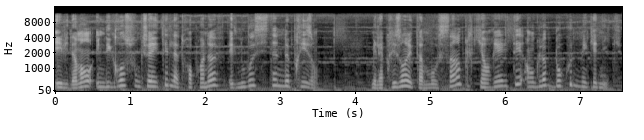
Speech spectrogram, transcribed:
Évidemment, une des grosses fonctionnalités de la 3.9 est le nouveau système de prison. Mais la prison est un mot simple qui en réalité englobe beaucoup de mécaniques.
